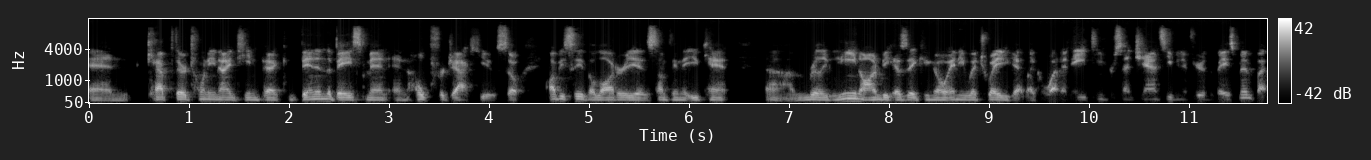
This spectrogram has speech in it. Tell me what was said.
and kept their 2019 pick, been in the basement, and hope for Jack Hughes. So obviously, the lottery is something that you can't um, really lean on because they can go any which way. You get like what an 18% chance, even if you're in the basement. But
